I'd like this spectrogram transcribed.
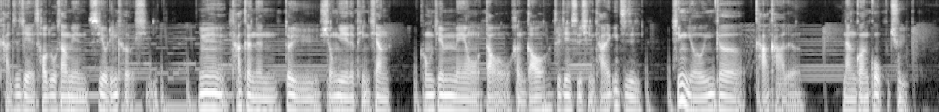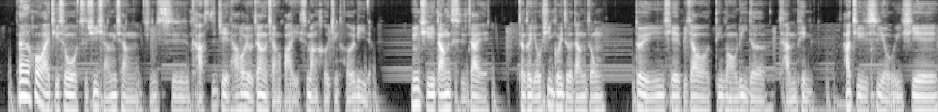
卡兹姐操作上面是有点可惜，因为他可能对于熊爷的品相。”空间没有到很高这件事情，他一直心有一个卡卡的难关过不去。但是后来，其实我仔细想一想，其实卡斯姐她会有这样的想法，也是蛮合情合理的。因为其实当时在整个游戏规则当中，对于一些比较低毛利的产品，它其实是有一些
